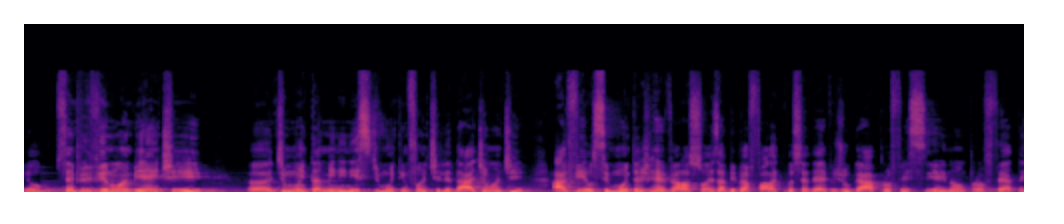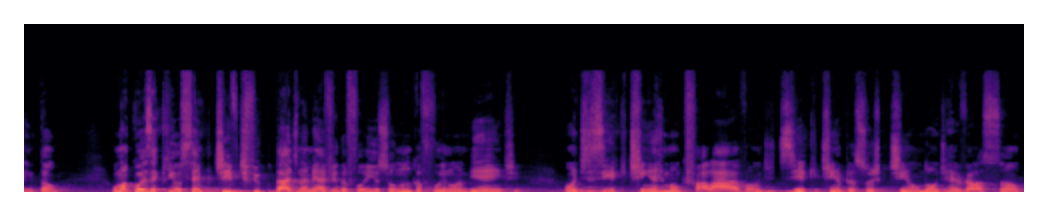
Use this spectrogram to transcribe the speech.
Eu sempre vivi num ambiente uh, de muita meninice, de muita infantilidade, onde haviam-se muitas revelações. A Bíblia fala que você deve julgar a profecia e não o profeta. Então, uma coisa que eu sempre tive dificuldade na minha vida foi isso. Eu nunca fui num ambiente onde dizia que tinha irmão que falava, onde dizia que tinha pessoas que tinham dom de revelação.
